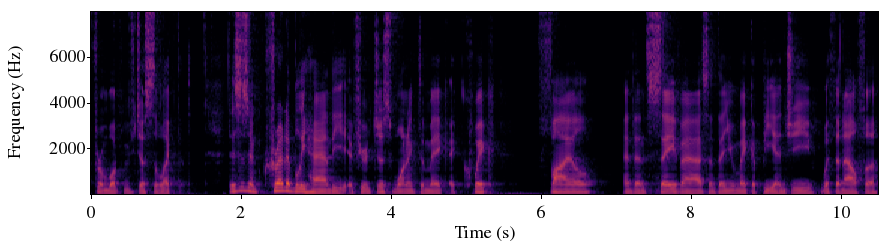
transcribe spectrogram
from what we've just selected. This is incredibly handy if you're just wanting to make a quick file and then save as and then you make a PNG with an alpha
